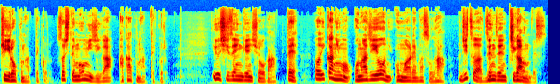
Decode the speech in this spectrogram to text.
黄色くなってくるそしてモミジが赤くなってくるいう自然現象があっていかにも同じように思われますが実は全然違うんです。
